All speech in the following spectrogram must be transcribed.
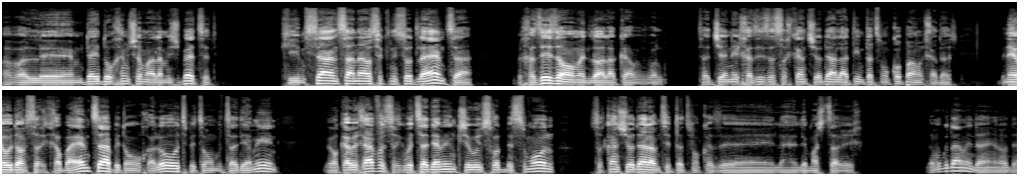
אבל אה, הם די דורכים שם על המשבצת. כי עם סאן, סאן היה עושה כניסות לאמצע, וחזיזה עומד לו על הקו, אבל מצד שני, חזיזה שחקן שיודע להתאים את עצמו כל פעם מחדש. בני יהודה משחק לך באמצע, פתאום הוא חלוץ, פתאום הוא בצד ימין. במכבי חיפה הוא שיחק בצד ימין כשהוא ישחוט בשמאל, הוא שחקן שיודע להמציא את עצמו כזה ל- למה שצריך. זה מוקדם מדי, אני לא יודע.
